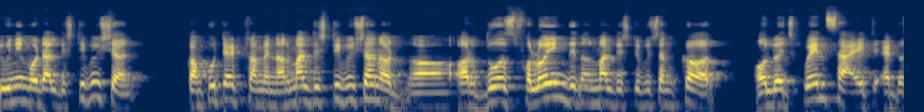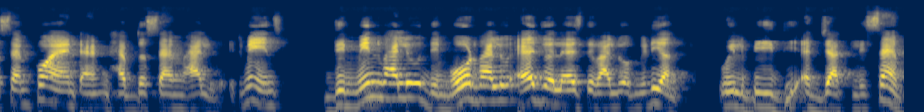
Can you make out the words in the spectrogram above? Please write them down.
unimodal distribution computed from a normal distribution or, uh, or those following the normal distribution curve always coincide at the same point and have the same value. It means the mean value, the mode value as well as the value of median will be the exactly same.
